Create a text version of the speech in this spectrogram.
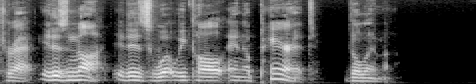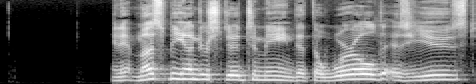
track. It is not. It is what we call an apparent dilemma. And it must be understood to mean that the world as used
